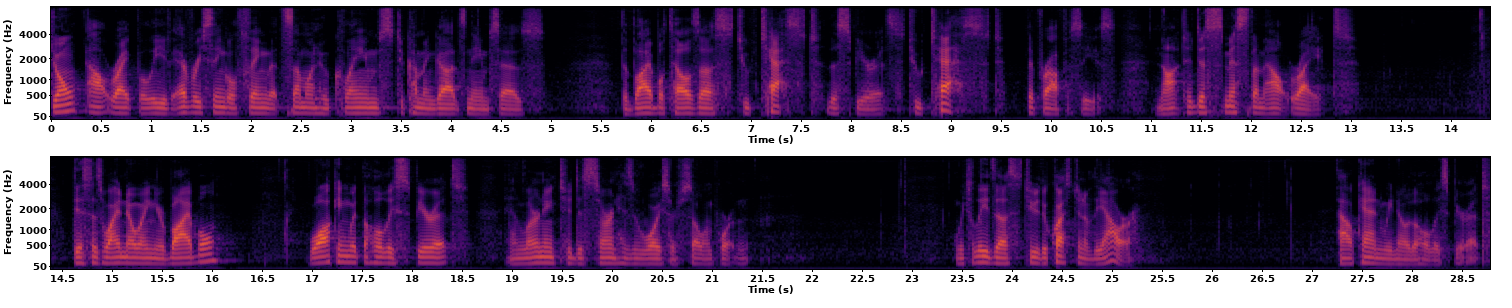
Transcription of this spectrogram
Don't outright believe every single thing that someone who claims to come in God's name says. The Bible tells us to test the spirits, to test the prophecies, not to dismiss them outright. This is why knowing your Bible, walking with the Holy Spirit, and learning to discern his voice are so important. Which leads us to the question of the hour How can we know the Holy Spirit?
